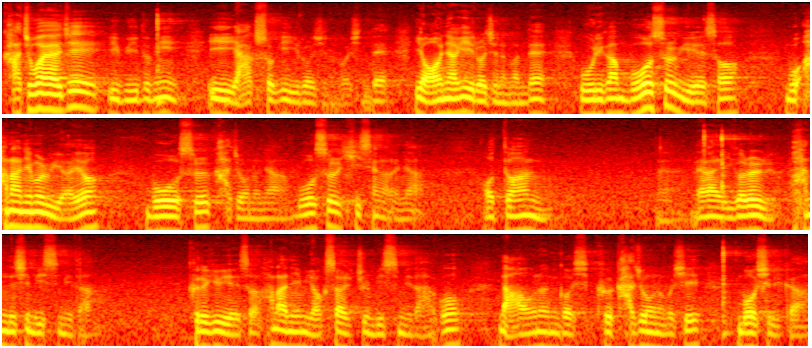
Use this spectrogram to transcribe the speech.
가져와야지 이 믿음이 이 약속이 이루어지는 것인데 이 언약이 이루어지는 건데 우리가 무엇을 위해서 뭐 하나님을 위하여 무엇을 가져오느냐, 무엇을 희생하느냐, 어떠한 네, 내가 이거를 반드시 믿습니다. 그러기 위해서 하나님 역사할 줄 믿습니다 하고 나오는 것이 그 가져오는 것이 무엇일까?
